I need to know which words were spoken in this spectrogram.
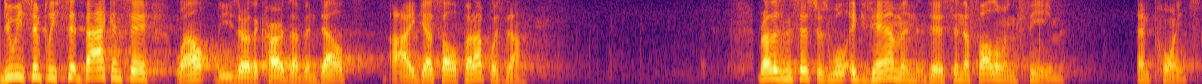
Do we simply sit back and say, well, these are the cards I've been dealt. I guess I'll put up with them? Brothers and sisters, we'll examine this in the following theme and points.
